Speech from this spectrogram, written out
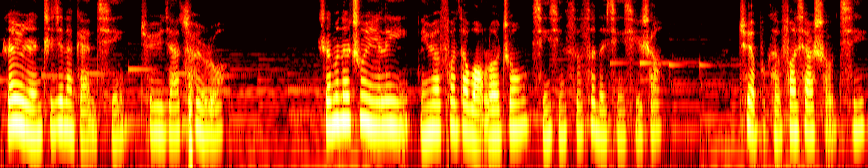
人与人之间的感情却愈加脆弱。人们的注意力宁愿放在网络中形形色色的信息上，却不肯放下手机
